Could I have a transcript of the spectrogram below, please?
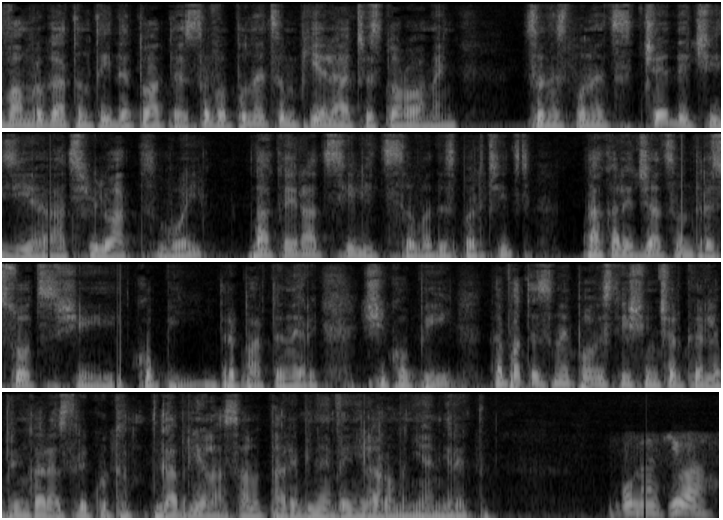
V-am rugat întâi de toate să vă puneți în pielea acestor oameni, să ne spuneți ce decizie ați fi luat voi, dacă erați siliți să vă despărțiți, dacă alegeați între soț și copii, între parteneri și copii, dar poate să ne povestiți și încercările prin care ați trecut. Gabriela, salutare, bine ai venit la România în direct. Bună ziua,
